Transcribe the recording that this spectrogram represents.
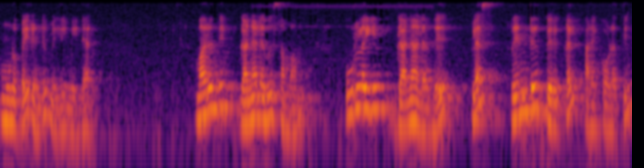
மூணு பை ரெண்டு மில்லி மீட்டர் மருந்தின் கனளவு சமம். உருளையின் கன அளவு ப்ளஸ் ரெண்டு பெருக்கல் அரைக்கோளத்தின்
